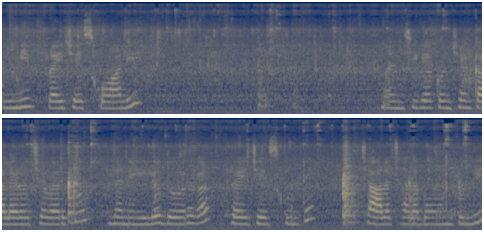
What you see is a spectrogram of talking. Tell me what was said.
అన్నీ ఫ్రై చేసుకోవాలి. మంచిగా కొంచెం కలర్ వచ్చే వరకు ఇలా నెయ్యిలో దూరగా ఫ్రై చేసుకుంటే చాలా చాలా బాగుంటుంది.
